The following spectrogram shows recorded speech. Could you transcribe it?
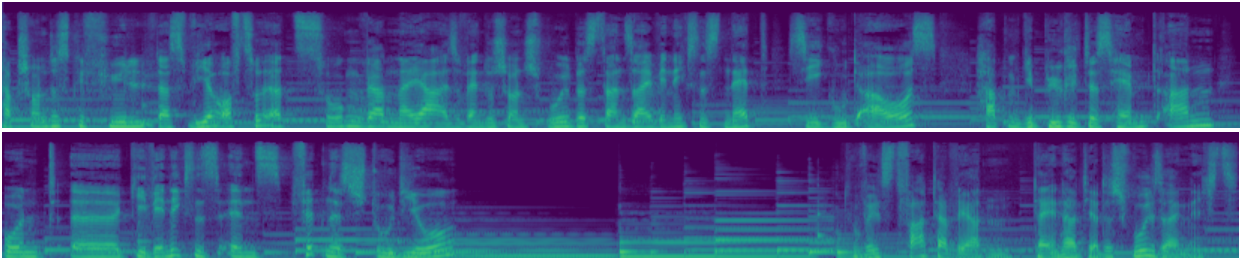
habe schon das Gefühl, dass wir oft so erzogen werden, naja, also wenn du schon schwul bist, dann sei wenigstens nett, seh gut aus, hab ein gebügeltes Hemd an und äh, geh wenigstens ins Fitnessstudio. Du willst Vater werden, da ändert ja das Schwulsein nichts.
